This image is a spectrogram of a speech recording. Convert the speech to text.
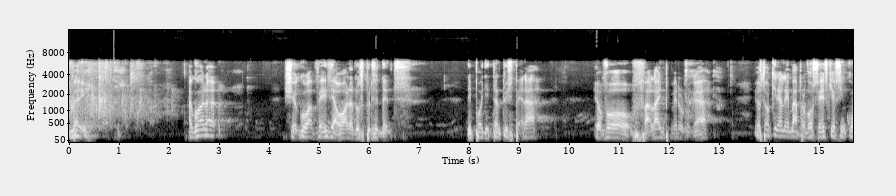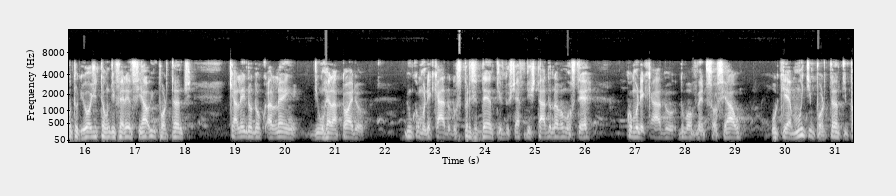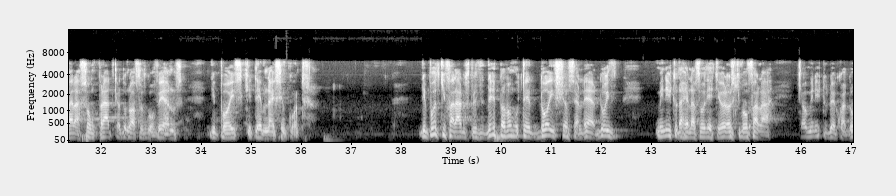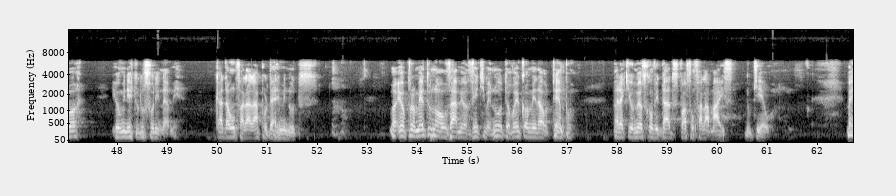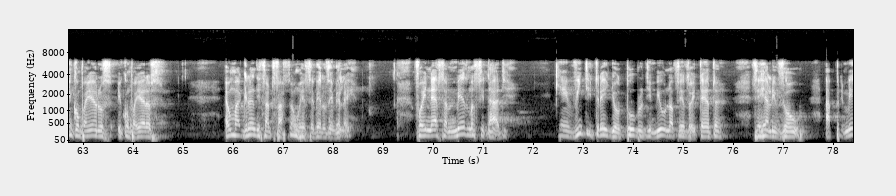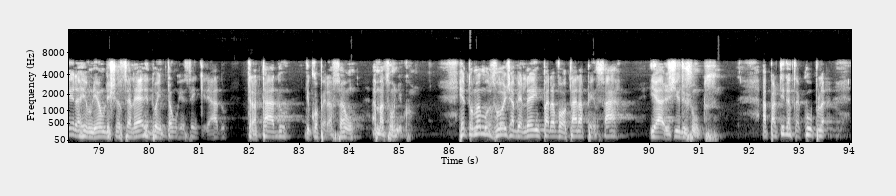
Bem, agora chegou a vez e a hora dos presidentes. Depois de tanto esperar, eu vou falar em primeiro lugar. Eu só queria lembrar para vocês que esse encontro de hoje tem um diferencial importante, que além, do, além de um relatório, de um comunicado dos presidentes, do chefe de Estado, nós vamos ter comunicado do movimento social, o que é muito importante para a ação prática dos nossos governos depois que terminar esse encontro. Depois que falar os presidentes, nós vamos ter dois chanceleres, dois ministros das Relações Exteriores que vão falar, que é o ministro do Equador e o ministro do Suriname. Cada um falará por 10 minutos. Eu prometo não usar meus 20 minutos, eu vou encomendar o tempo para que os meus convidados possam falar mais do que eu. Bem, companheiros e companheiras, é uma grande satisfação recebê-los em Belém. Foi nessa mesma cidade que, em 23 de outubro de 1980, se realizou a primeira reunião de chanceleres do então recém-criado Tratado de Cooperação Amazônico. Retomamos hoje a Belém para voltar a pensar e a agir juntos. A partir dessa cúpula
